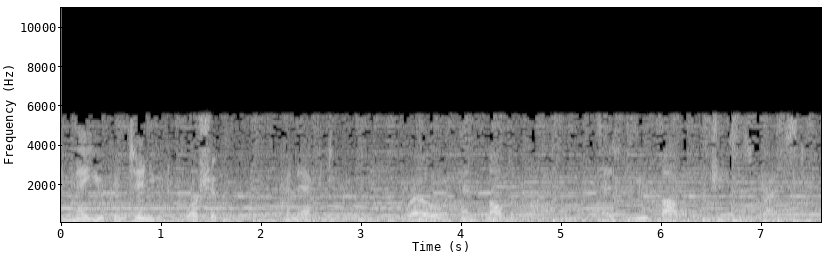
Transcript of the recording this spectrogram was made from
and may you continue to worship, connect, grow, and multiply as you follow Jesus Christ.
